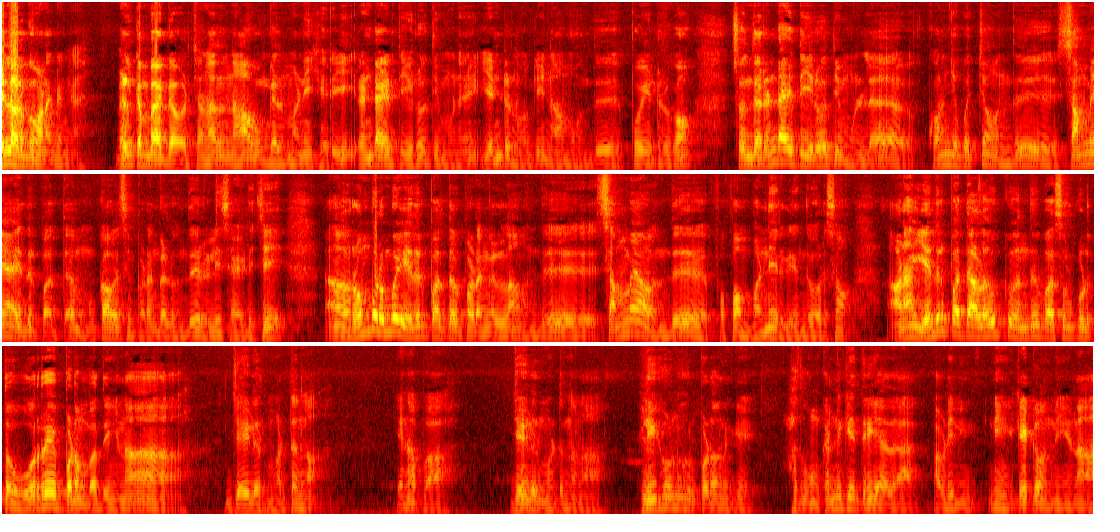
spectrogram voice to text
எல்லாருக்கும் வணக்கங்க. Welcome back our channel நான் உங்கள் மணிகரி. ரெண்டாயிரத்தி இருபத்தி மூணு எண்டு நோக்கி நாம் வந்து போயிட்டுருக்கோம். ஸோ இந்த ரெண்டாயிரத்தி இருபத்தி மூணில் குறைஞ்சபட்சம் வந்து செம்மையாக எதிர்பார்த்த முக்காவாசி படங்கள் வந்து ரிலீஸ் ஆகிடுச்சு ரொம்ப ரொம்ப எதிர்பார்த்த படங்கள்லாம் வந்து செம்மையாக வந்து பர்ஃபார்ம் பண்ணியிருக்கு இந்த வருஷம். ஆனால் எதிர்பார்த்த அளவுக்கு வந்து வசூல் கொடுத்த ஒரே படம் பார்த்திங்கன்னா ஜெயிலர் மட்டும்தான். என்னப்பா? ஜெயிலர் மட்டும்தானா? லியோன்னு ஒரு படம் இருக்கே. அது உன் கண்ணுக்கே தெரியாதா? அப்படின்னு நீங்கள் கேட்க வந்தீங்கன்னா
